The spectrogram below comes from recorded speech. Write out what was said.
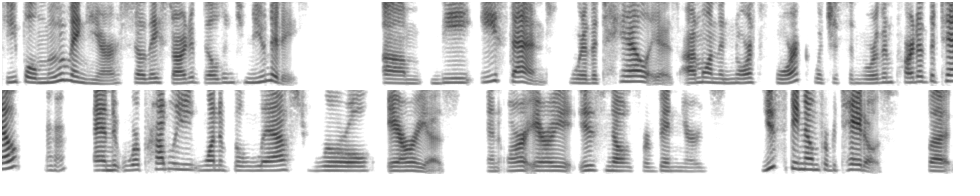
people moving here. So they started building communities. Um, the East End, where the tail is, I'm on the North Fork, which is the northern part of the tail. Mm-hmm. And we're probably one of the last rural areas and our area is known for vineyards. Used to be known for potatoes, but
